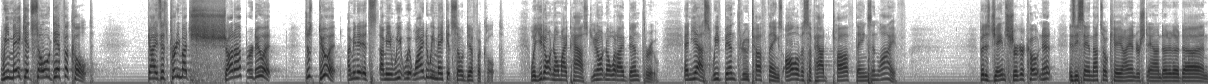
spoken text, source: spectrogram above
We make it so difficult. Guys, it's pretty much shut up or do it. Just do it. I mean, it's, I mean, we, we, why do we make it so difficult? Well, you don't know my past. You don't know what I've been through. And yes, we've been through tough things. All of us have had tough things in life. But is James sugarcoating it? Is he saying, that's okay, I understand, da da da da, and,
